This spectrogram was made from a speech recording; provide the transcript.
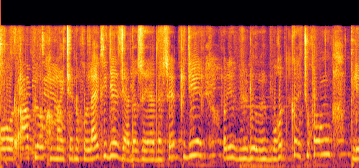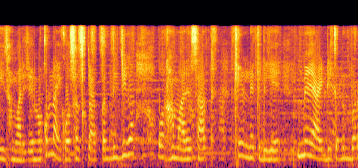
और आप लोग हमारे चैनल को लाइक कीजिए, ज़्यादा से ज़्यादा शेयर कीजिए। और इस वीडियो में बहुत कह चुका हूँ। प्लीज़ हमारे चैनल को लाइक और सब्सक्राइब कर दीजिएगा। और हमारे साथ खेलने के लिए मैं आईडी का नंबर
